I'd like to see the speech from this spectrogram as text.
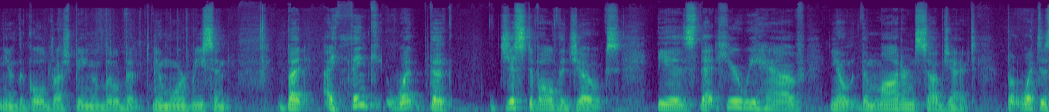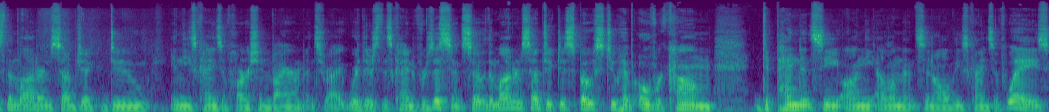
you know, the gold rush being a little bit, you know, more recent. But I think what the gist of all the jokes is that here we have, you know, the modern subject but what does the modern subject do in these kinds of harsh environments, right? Where there's this kind of resistance. So the modern subject is supposed to have overcome dependency on the elements in all these kinds of ways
